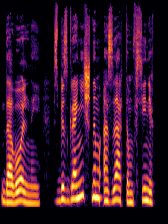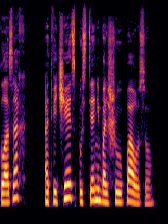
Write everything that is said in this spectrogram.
Довольный, с безграничным азартом в синих глазах, отвечает спустя небольшую паузу.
